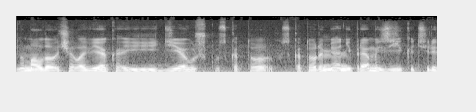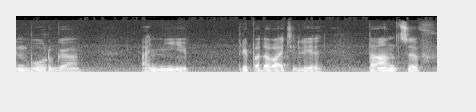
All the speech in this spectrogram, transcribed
ну, молодого человека и девушку, с, ко- с которыми они прямо из Екатеринбурга. Они преподаватели танцев,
